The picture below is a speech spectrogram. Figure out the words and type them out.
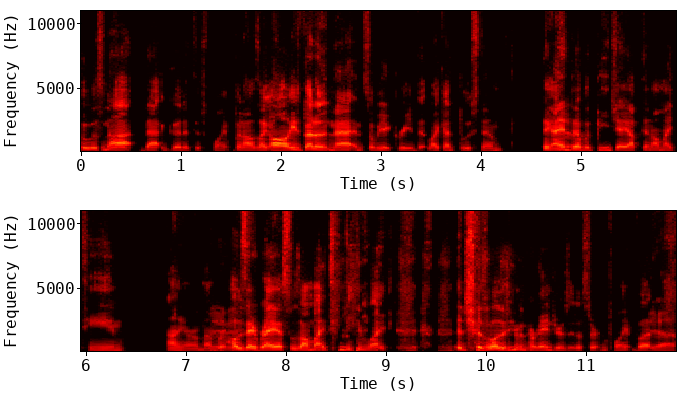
who was not that good at this point. But I was like, oh, he's better than that, and so we agreed that like I'd boost him. I think I ended up with BJ Upton on my team. I don't even remember. Jose Reyes was on my team. Like it just wasn't even the Rangers at a certain point. But Yeah.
